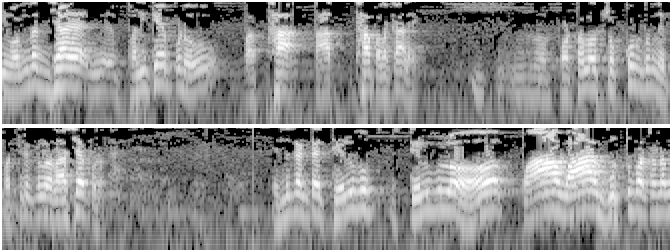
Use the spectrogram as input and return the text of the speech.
ఈ వంద అధ్యాయ పలికేప్పుడు పథ తాత్థ పలకాలి. పొట్టలో చొక్కుంటుంది పత్రికలో రాసేప్పుడు. ఎందుకంటే తెలుగు తెలుగులో పా వా గుర్తుపట్టడం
